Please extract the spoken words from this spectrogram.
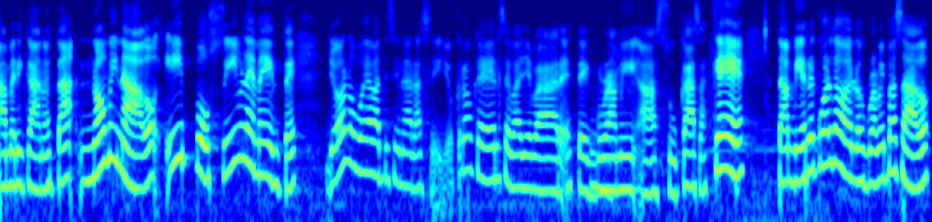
americanos está nominado y posiblemente yo lo voy a vaticinar así. Yo creo que él se va a llevar este Grammy a su casa. Que también recuerdo en los Grammy pasados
